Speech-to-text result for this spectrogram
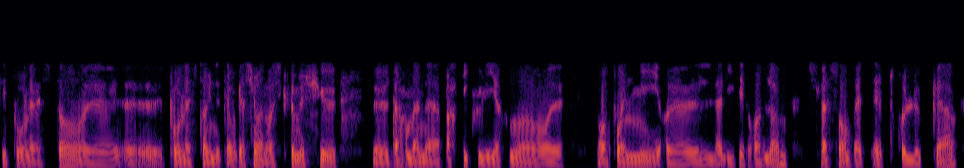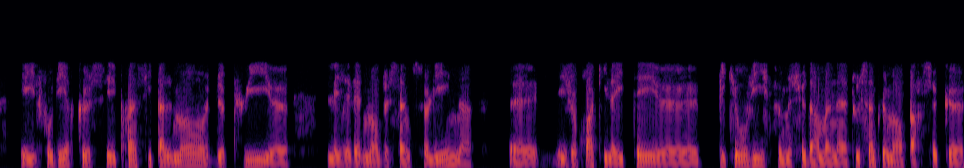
c'est pour l'instant, euh, euh, pour l'instant une interrogation. Alors est-ce que Monsieur euh, Darmanin a particulièrement en point de mire la Ligue des droits de l'homme? Cela semble être le cas, et il faut dire que c'est principalement depuis les événements de Sainte-Soline, et je crois qu'il a été piqué au vif, Monsieur Darmanin, tout simplement parce que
